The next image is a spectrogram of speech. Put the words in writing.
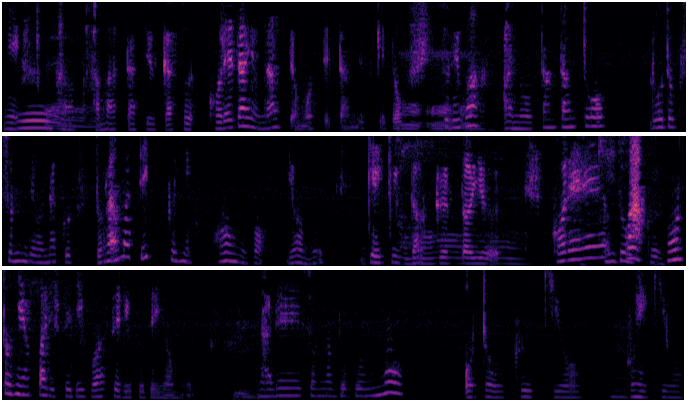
に、はハマったというかそこれだよなって思ってたんですけど、それうんはあの淡々と朗読するんではなくドラマティックに本を読む劇読という。これ劇は読本当にやっぱりセリフはセリフで読む。うん。ナレーションの部分も音を空気をうん。雰囲気を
